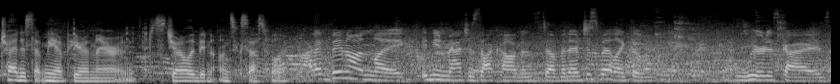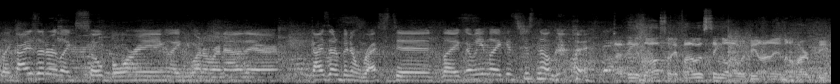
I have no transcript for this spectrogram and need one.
tried to set me up here and there, and it's generally been unsuccessful. I've been on like IndianMatches.com and stuff, and I've just met like the weirdest guys, like guys that are like so boring, like you want to run out of there. Guys that have been arrested, like I mean, like it's just no good. I think it's awesome. If I was single, I would be on it in a heartbeat.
